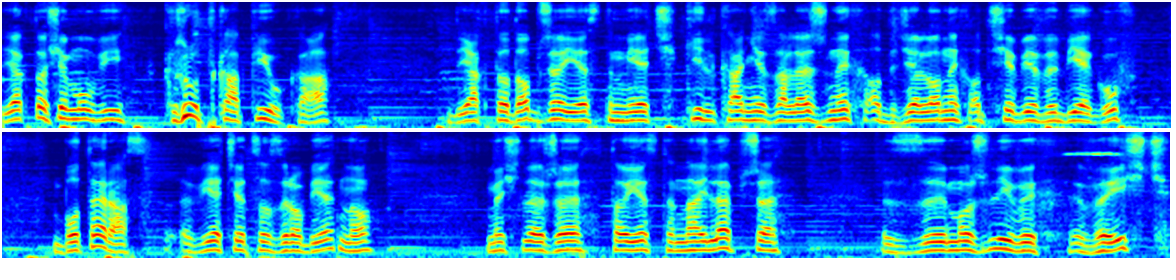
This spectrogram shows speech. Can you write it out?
Jak to się mówi, krótka piłka. Jak to dobrze jest mieć kilka niezależnych, oddzielonych od siebie wybiegów. Bo teraz wiecie co zrobię? No, myślę, że to jest najlepsze z możliwych wyjść.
